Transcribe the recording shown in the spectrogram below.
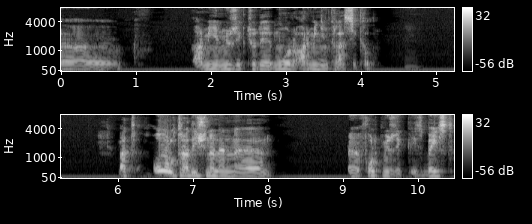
uh, Armenian music to the more Armenian classical. But all traditional and uh, uh, folk music is based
